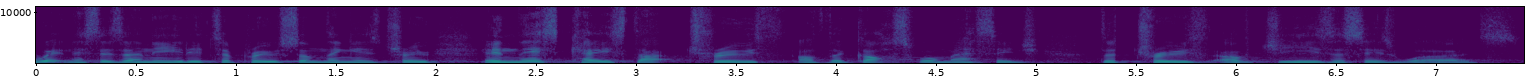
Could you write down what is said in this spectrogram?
witnesses are needed to prove something is true. In this case, that truth of the gospel message, the truth of Jesus' words.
